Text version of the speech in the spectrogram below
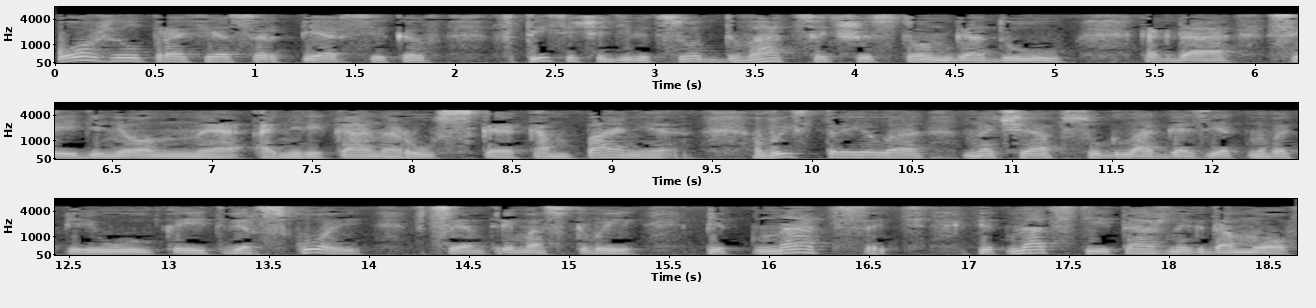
ожил профессор Персиков в 1926 году, когда Соединенная Американо-Русская компания выстроила, начав с угла газетного переулка и Тверской в центре Москвы, 15 пятнадцатиэтажных домов,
